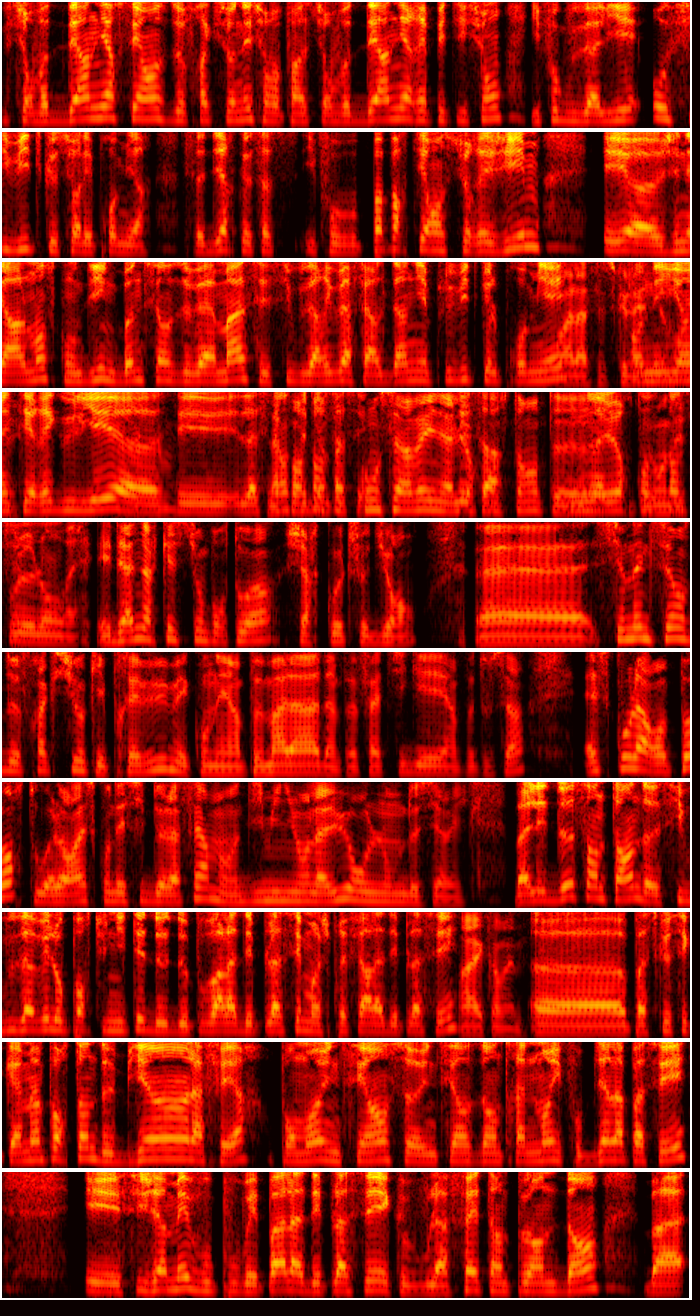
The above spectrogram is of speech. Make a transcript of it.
sur votre dernière séance de fractionné, sur, enfin sur votre dernière répétition, il faut que vous alliez aussi vite que sur les premières. C'est-à-dire que ça, il faut pas partir en sur-régime. Et euh, généralement, ce qu'on dit, une bonne séance de VMA, c'est si vous arrivez à faire le dernier plus vite que le premier, voilà, ce que en ayant été régulier, euh, c'est la séance est bien passée. De conserver une allure constante, une allure tout constante tout le long. Ouais. Et dernière question pour toi, cher coach Durand. Euh, si on a une séance de fractio qui est prévue, mais qu'on est un peu malade, un peu fatigué, un peu tout ça, est-ce qu'on la reporte ou alors est-ce qu'on décide de la faire mais en diminuant l'allure ou le nombre de séries bah, Les deux s'entendent. Si vous avez l'opportunité de, de, pouvoir la déplacer, moi je préfère la déplacer. Ouais, quand même. Euh, parce que c'est quand même important de bien la faire. Pour moi, une séance, une séance d'entraînement, il faut bien la passer. Et si jamais vous pouvez pas la déplacer et que vous la faites un peu en dedans, bah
